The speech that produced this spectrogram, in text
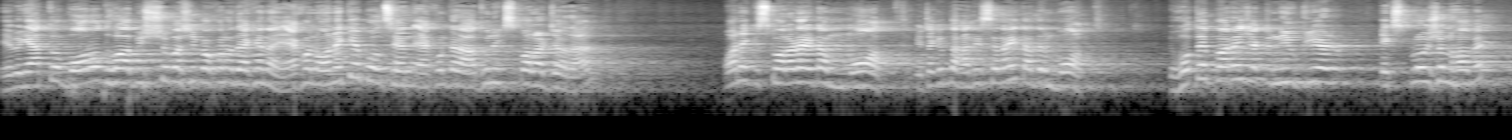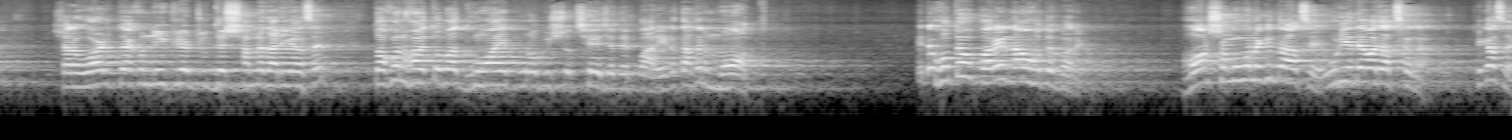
এবং এত বড় ধোঁয়া বিশ্ববাসী কখনো দেখে নাই। এখন অনেকে বলছেন, এখনকার আধুনিক স্কলার যারা, অনেক স্কলারের এটা মত। এটা কিন্তু হাদিসে নাই, তাদের মত। হতে পারে যে একটা নিউক্লিয়ার এক্সপ্লোশন হবে, সারা ওয়ার্ল্ড তো এখন নিউক্লিয়ার যুদ্ধের সামনে দাঁড়িয়ে আছে। তখন হয়তো বা ধোঁয়ায় পুরো বিশ্ব ছেয়ে যেতে পারে, এটা তাদের মত। এটা হতেও পারে, নাও হতে পারে। হওয়ার সম্ভাবনা কিন্তু আছে, উড়িয়ে দেওয়া যাচ্ছে না, ঠিক আছে?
